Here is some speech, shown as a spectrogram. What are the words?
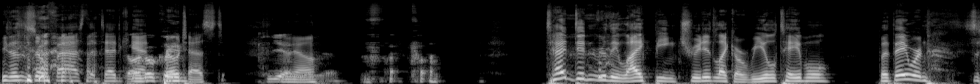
he does it so fast that Ted can't go protest. Yeah, You know. yeah, yeah. Oh my god. Ted didn't really like being treated like a real table, but they were. so,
